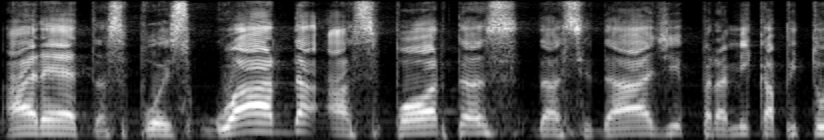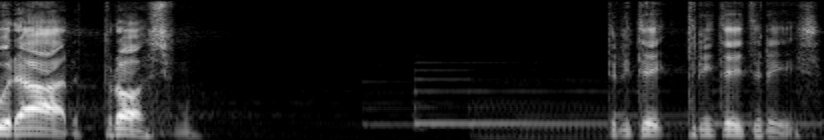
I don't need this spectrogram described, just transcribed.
Aretas, pois guarda as portas da cidade para me capturar. Próximo. 30, 33.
